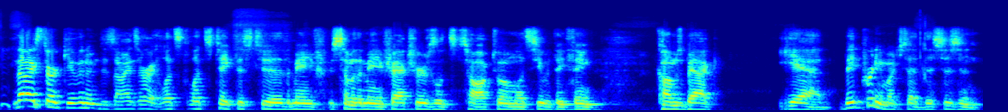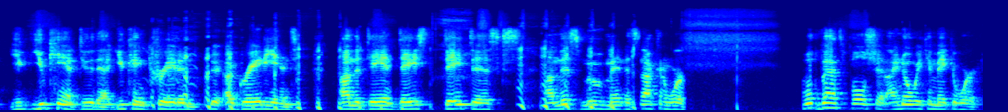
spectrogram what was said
And then I start giving him designs. All right, let's let's take this to the manuf- some of the manufacturers. Let's talk to them. Let's see what they think. Comes back, yeah, they pretty much said this isn't you. You can't do that. You can create a, a gradient on the day and date date discs on this movement. It's not going to work. Well, that's bullshit. I know we can make it work.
